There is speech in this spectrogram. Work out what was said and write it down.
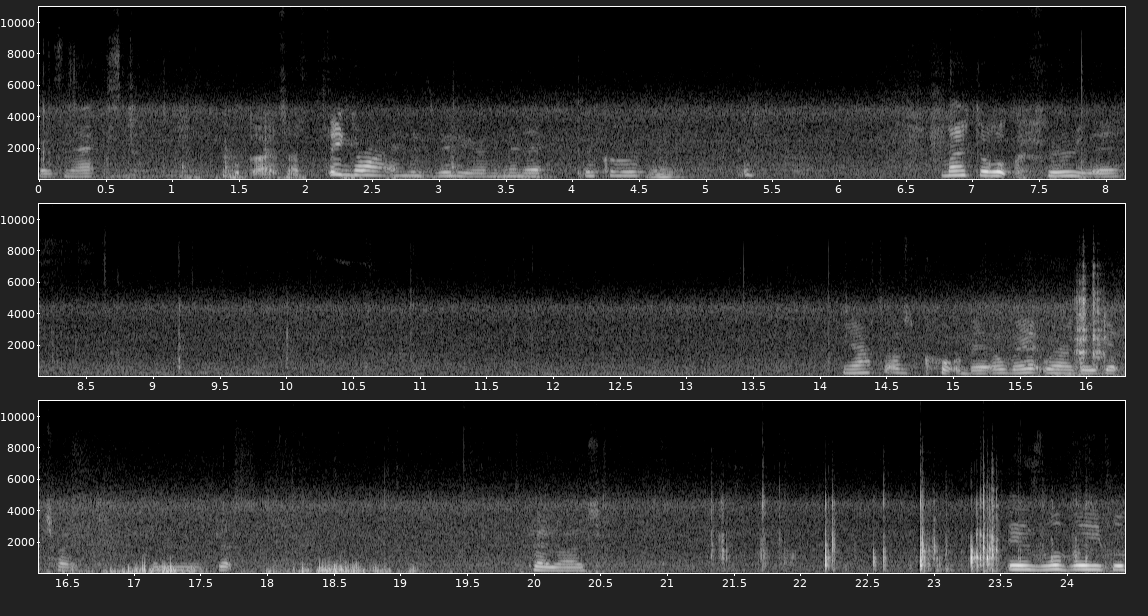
is next. But guys, I think I might end this video in a minute because I might have to look through this. Yeah, after I've cut a bit of it where I go get try and um, get Okay guys. Is lovely for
